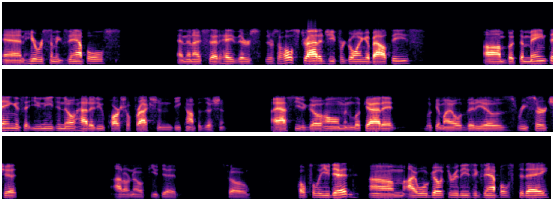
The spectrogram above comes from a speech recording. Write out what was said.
And here were some examples. And then I said, hey, there's, there's a whole strategy for going about these. Um, but the main thing is that you need to know how to do partial fraction decomposition. I asked you to go home and look at it, look at my old videos, research it. I don't know if you did. So hopefully you did. Um, I will go through these examples today.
